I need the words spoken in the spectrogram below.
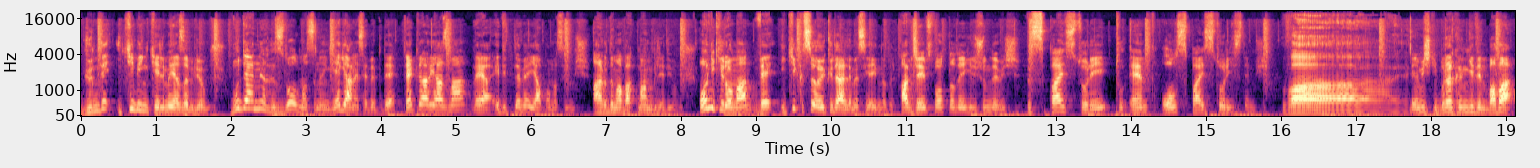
Günde 2000 kelime yazabiliyormuş. Bu denli hızlı olmasının yegane sebebi de tekrar yazma veya editleme yapmamasıymış. Ardıma bakmam bile diyormuş. 12 roman ve 2 kısa öykü derlemesi yayınladı. Abi James Bond'la da ilgili şunu demiş. The Spy Story to End All Spy Stories demiş. Vay. Demiş ki bırakın gidin baba.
